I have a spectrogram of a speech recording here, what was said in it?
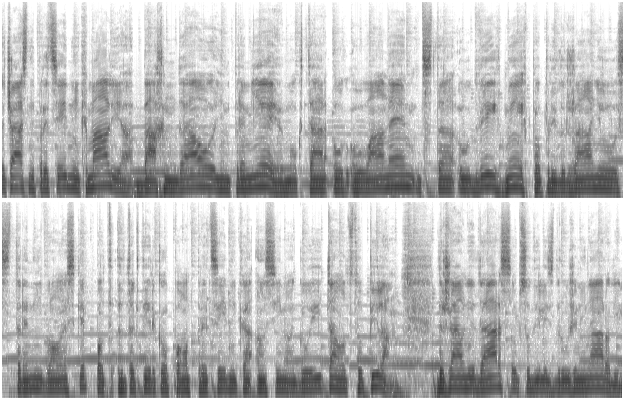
Začasni predsednik Malija Bahrndao in premijer Mokhtar Owane sta v dveh dneh po pridržanju strani vojske pod taktirko podpredsednika Ansima Goita odstopila. Državni dar so obsodili Združeni narodi,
